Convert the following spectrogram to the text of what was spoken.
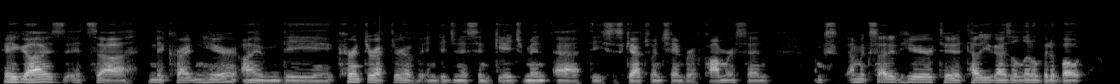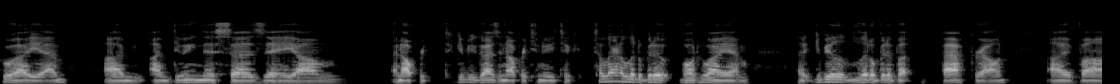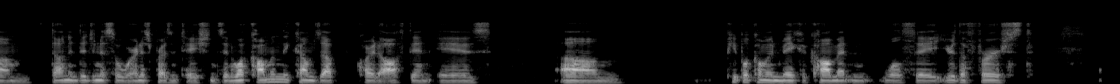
Hey guys, it's uh, Nick Crighton here. I'm the current director of Indigenous Engagement at the Saskatchewan Chamber of Commerce, and I'm I'm excited here to tell you guys a little bit about who I am. I'm I'm doing this as a um, an oppor to give you guys an opportunity to to learn a little bit about who I am, uh, give you a little bit of a background. I've um, done Indigenous awareness presentations, and what commonly comes up quite often is um, people come and make a comment and will say you're the first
